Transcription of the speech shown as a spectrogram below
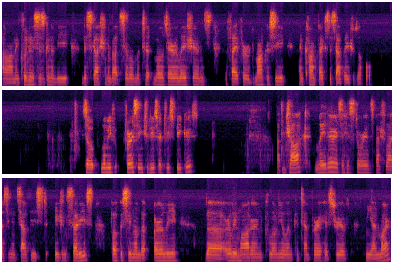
Um, including this is going to be a discussion about civil military relations, the fight for democracy, and context to South Asia as a whole. So let me first introduce our two speakers. Jacques Leider is a historian specializing in Southeast Asian studies, focusing on the early, the early modern colonial and contemporary history of Myanmar.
